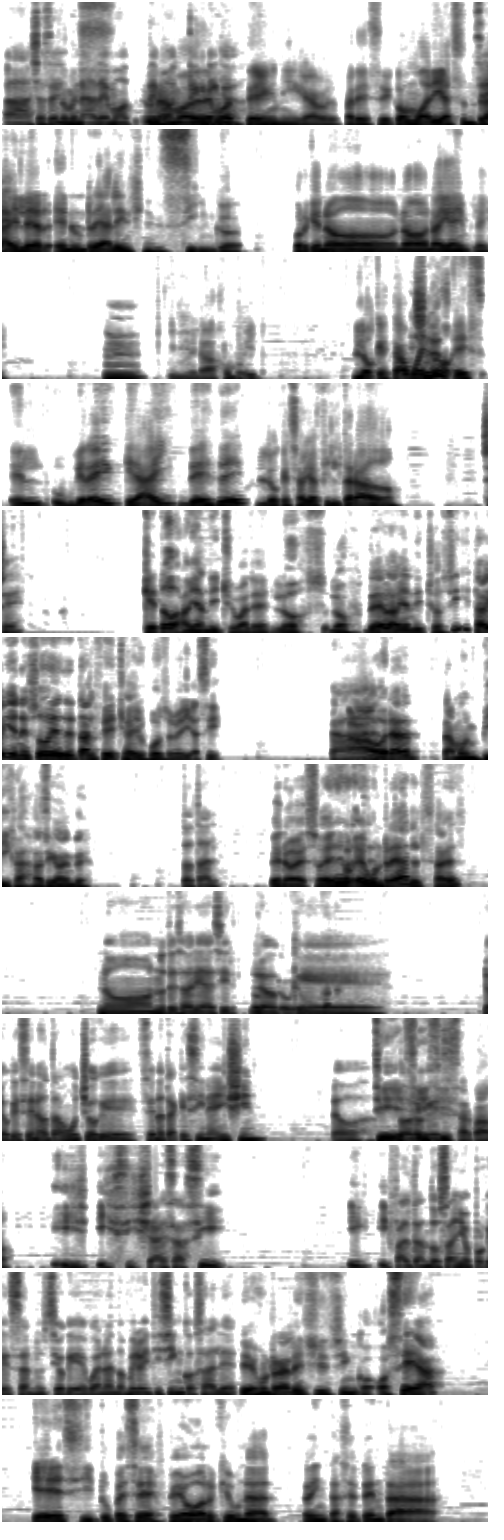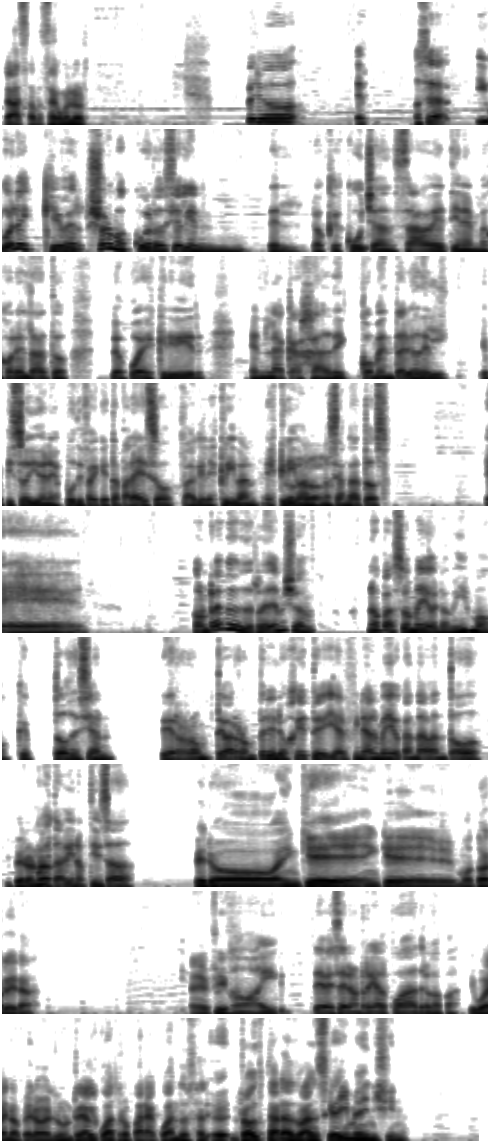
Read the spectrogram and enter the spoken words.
Ah, ya sé, No me una demo, demo Una técnica. demo técnica, me parece. ¿Cómo harías un Sí. tráiler en un Real Engine 5? Porque no, no, no hay gameplay. Mm, Y me la bajó un poquito. Lo que está yo bueno es el upgrade que hay desde lo que se había filtrado. sí. Que todos habían dicho igual, ¿eh? Los, los dev habían dicho, sí, está bien, eso es de tal fecha y el juego se veía así. Claro, Ahora estamos en pijas, básicamente. Total. Pero eso es, un real, ¿sabes? No, no te sabría decir. Lo- que. Lo que se nota mucho que. Se nota que sin engine. lo- Sí, sí, sí, es. zarpado. Y, y si ya es así. Y, y faltan dos años porque se anunció que, bueno, en 2025 sale. Sí, es un Real Engine 5. O sea, que si tu PC es peor que una 3070, la vas a pasar como el orto. Pero. eh, o sea, igual hay que ver. Yo no me acuerdo si alguien de los que escuchan sabe, tienen mejor el dato. Lo puede escribir en la caja de comentarios del episodio en Spotify que está para eso, para que le escriban. Escriban, Ajá. no sean gatos. Eh, con Red Dead Redemption no pasó medio lo mismo que todos decían te, va a romper el ojete y al final medio que andaban todos. Pero no. está bien optimizado. Pero ¿en qué, en qué motor era? Eh, fijo. No, ahí debe ser Unreal 4, capaz. Y bueno, pero el Unreal 4 para cuando salió. eh, Rockstar Advanced Game Engine.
